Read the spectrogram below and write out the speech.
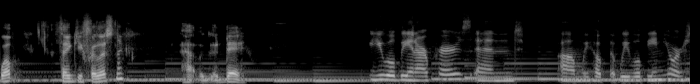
well thank you for listening have a good day You will be in our prayers, and um, we hope that we will be in yours.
